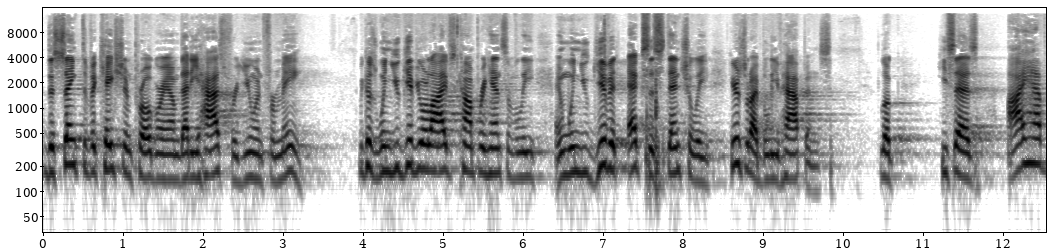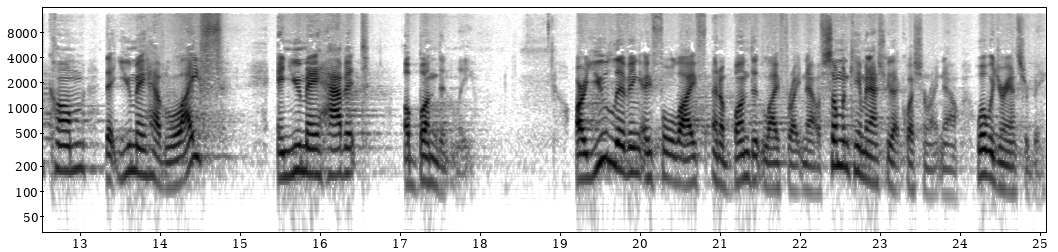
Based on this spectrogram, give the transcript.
the sanctification program that he has for you and for me. Because when you give your lives comprehensively and when you give it existentially, here's what I believe happens. Look, he says, I have come that you may have life and you may have it abundantly. Are you living a full life, an abundant life right now? If someone came and asked you that question right now, what would your answer be?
